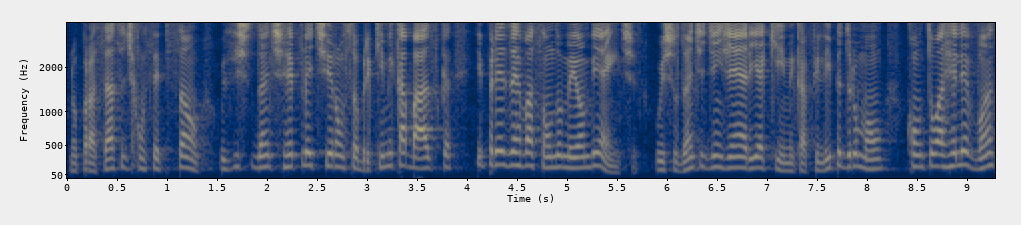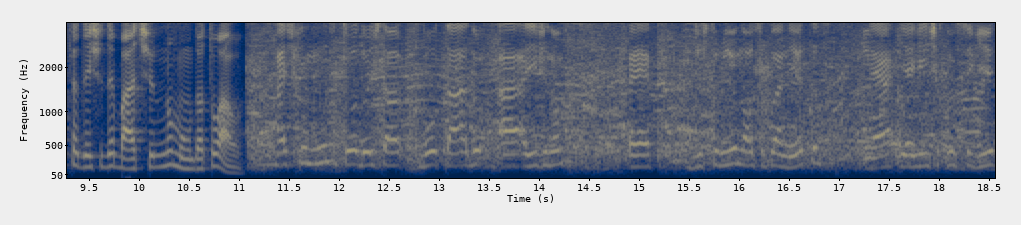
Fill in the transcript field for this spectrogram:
No processo de concepção, os estudantes refletiram sobre química básica e preservação do meio ambiente. O estudante de engenharia química Felipe Drummond contou a relevância deste debate no mundo atual. Acho que o mundo todo hoje está voltado a a gente não é, destruir o nosso planeta né, e a gente conseguir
